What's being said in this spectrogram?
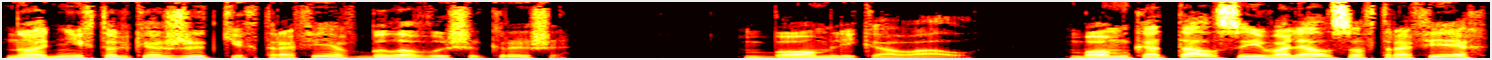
но одних только жидких трофеев было выше крыши. Бом ликовал. Бом катался и валялся в трофеях,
